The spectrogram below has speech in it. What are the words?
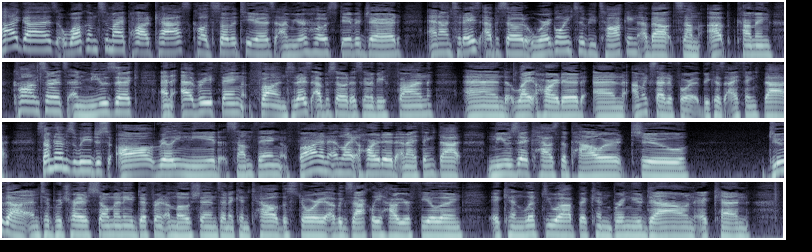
Hi, guys. Welcome to my podcast called So the Tea Is. I'm your host, David Jared. And on today's episode, we're going to be talking about some upcoming concerts and music and everything fun. Today's episode is going to be fun and lighthearted, and I'm excited for it because I think that sometimes we just all really need something fun and lighthearted, and I think that music has the power to do that and to portray so many different emotions and it can tell the story of exactly how you're feeling. It can lift you up, it can bring you down, it can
